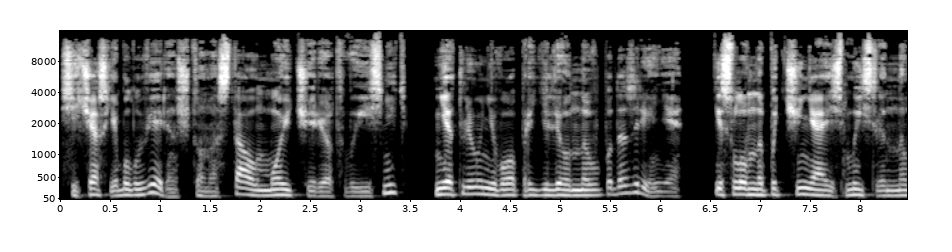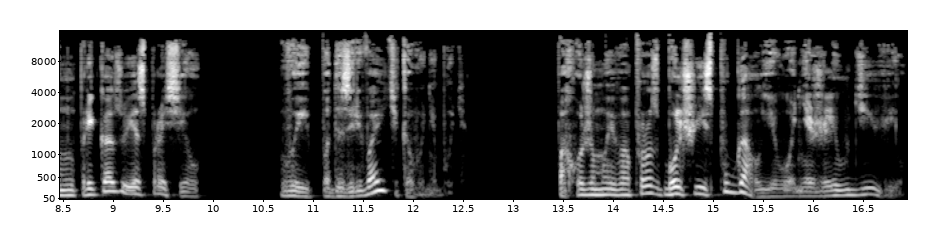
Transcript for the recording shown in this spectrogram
Сейчас я был уверен, что настал мой черед выяснить, нет ли у него определенного подозрения, и, словно подчиняясь мысленному приказу, я спросил, «Вы подозреваете кого-нибудь?» Похоже, мой вопрос больше испугал его, нежели удивил.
